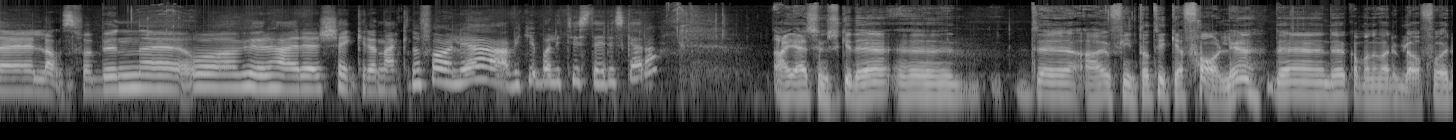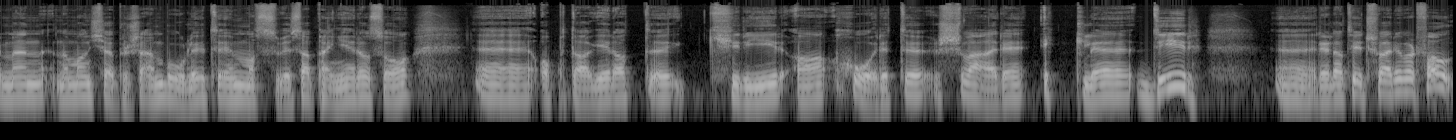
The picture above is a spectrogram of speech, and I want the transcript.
eh, Landsforbund, eh, og vi hører her skjeggkrenn er ikke noe farlige. Er vi ikke bare litt hysteriske her, da? Nei, jeg syns ikke det. Eh, det er jo fint at de ikke er farlige, det, det, kan man jo være glad for. Men når man kjøper seg en bolig til massevis av penger, og så eh, oppdager at kryr av hårete, svære, ekle dyr, Eh, relativt svære i hvert fall,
